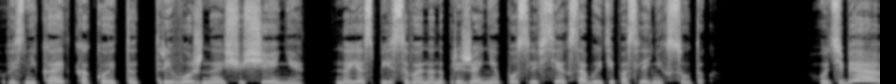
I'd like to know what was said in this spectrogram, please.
Возникает какое-то тревожное ощущение, но я списываю на напряжение после всех событий последних суток. «У тебя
